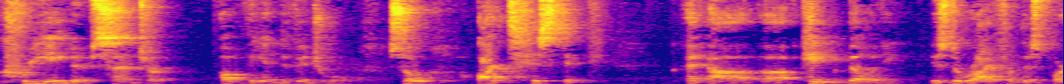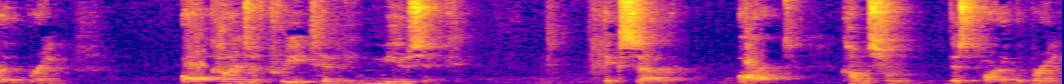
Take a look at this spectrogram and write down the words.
creative center of the individual. So artistic uh, uh, capability is derived from this part of the brain. All kinds of creativity, music, etc., art comes from this part of the brain.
